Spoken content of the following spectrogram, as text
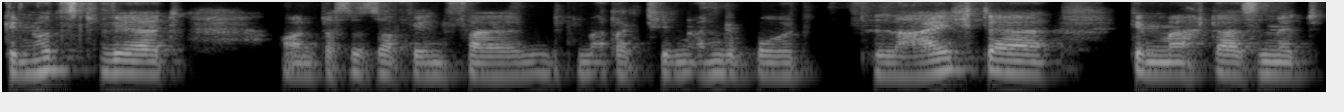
genutzt wird, und das ist auf jeden Fall mit einem attraktiven Angebot leichter gemacht als mit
